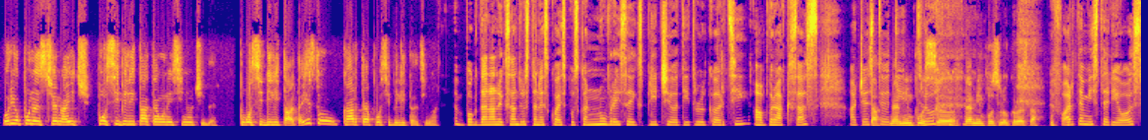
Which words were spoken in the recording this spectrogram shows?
Ori eu pun în scenă aici posibilitatea unei sinucideri. Posibilitatea. Este o carte a posibilităților. Bogdan Alexandru Stănescu, ai spus că nu vrei să explici uh, titlul cărții, Abraxas. Acest da, mi-am, impus, uh, mi-am impus lucrul ăsta. Foarte misterios.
